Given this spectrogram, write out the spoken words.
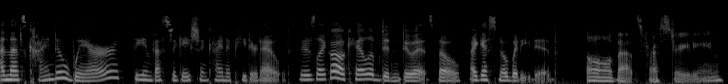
And that's kind of where the investigation kind of petered out. It was like, oh, Caleb didn't do it, so I guess nobody did. Oh, that's frustrating.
